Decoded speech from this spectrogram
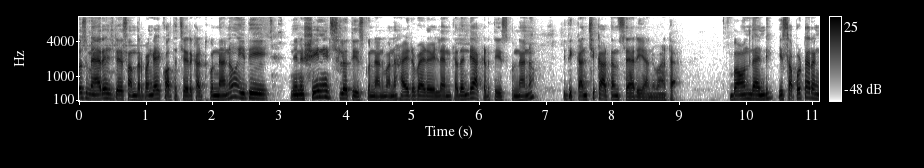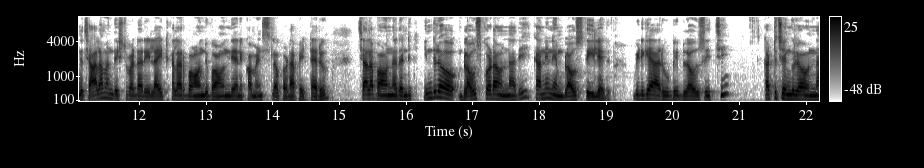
రోజు మ్యారేజ్ డే సందర్భంగా ఈ కొత్త చీర కట్టుకున్నాను. ఇది నేను షీనిట్స్లో తీసుకున్నాను. మన హైదరాబాద్ వెళ్ళాను కదండి అక్కడ తీసుకున్నాను. ఇది కంచి కాటన్ శారీ అనమాట బాగుందండి. ఈ సపోటా రంగు చాలామంది ఇష్టపడ్డారు. ఈ లైట్ కలర్ బాగుంది బాగుంది అని కామెంట్స్లో కూడా పెట్టారు. చాలా బాగున్నదండి. ఇందులో బ్లౌజ్ కూడా ఉన్నది కానీ నేను బ్లౌజ్ తీయలేదు. విడిగా రూబీ బ్లౌజ్ ఇచ్చి కట్టు చెంగులో ఉన్న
